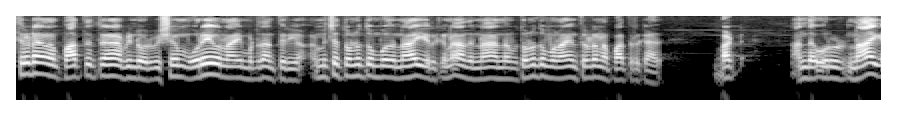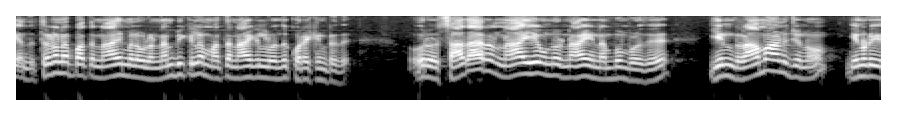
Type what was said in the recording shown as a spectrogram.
திருடனை பார்த்துட்டேன் அப்படின்ற ஒரு விஷயம் ஒரே ஒரு நாய் மட்டும் தான் தெரியும். மிச்சம் தொண்ணூத்தொம்போது நாய் இருக்குன்னா அது நான் அந்த தொண்ணூத்தொம்போது நாயும் திருடனை பார்த்துருக்காது. பட் அந்த ஒரு நாய் அந்த திருடனை பார்த்த நாய் மேலே உள்ள நம்பிக்கையில் மற்ற நாய்கள் வந்து குறைக்கின்றது. ஒரு சாதாரண நாயே இன்னொரு நாயை நம்பும்பொழுது என் ராமானுஜனும் என்னுடைய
